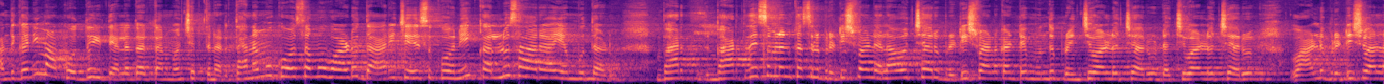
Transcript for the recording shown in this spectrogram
అందుకని మాకొద్దు ఈ తెల్లదొరతనం అని చెప్తున్నారు. ధనము కోసము వాడు దారి చేసుకొని కళ్ళు సారా అమ్ముతాడు భారత భారతదేశంలోనికి అసలు బ్రిటిష్ వాళ్ళు ఎలా వచ్చారు? బ్రిటిష్ వాళ్ళకంటే ముందు ఫ్రెంచ్ వాళ్ళు వచ్చారు డచ్ వాళ్ళు వచ్చారు వాళ్ళు బ్రిటిష్ వాళ్ళ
